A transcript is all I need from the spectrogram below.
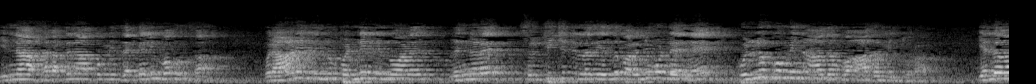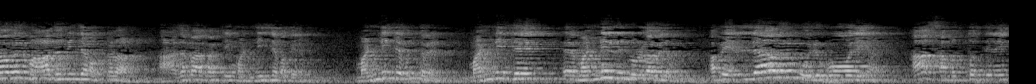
ഇന്നാ ഹലക്കനാക്കും ദക്കലും ഒരാണിൽ നിന്നും പെണ്ണിൽ നിന്നുമാണ് നിങ്ങളെ സൃഷ്ടിച്ചിട്ടുള്ളത് എന്ന് പറഞ്ഞുകൊണ്ട് തന്നെ കുല്ലുക്കുമിൻ ആദം ആദമിൻ തുറ. എല്ലാവരും ആദമിന്റെ മക്കളാണ്. ആദമാകട്ടെ മണ്ണിന്റെ മകനും. മണ്ണിന്റെ പുത്രൻ. മണ്ണിന്റെ മണ്ണിൽ നിന്നുള്ളവനും. അപ്പൊ എല്ലാവരും ഒരുപോലെയാണ്. ആ സമത്വത്തിന്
